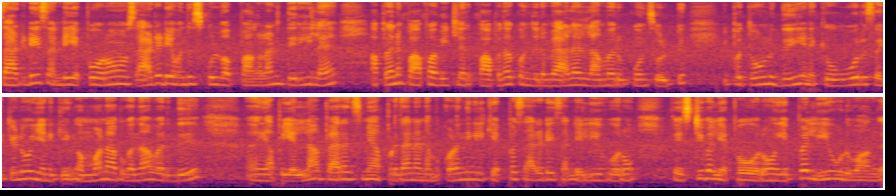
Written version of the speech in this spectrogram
சாட்டர்டே சண்டே எப்போ வரும்? சாட்டர்டே வந்து ஸ்கூல் வைப்பாங்களான்னு தெரியல. அப்போ தானே பாப்பா வீட்டில் இருப்பா. அப்போ தான் கொஞ்சம் வேலை இல்லாமல் இருப்போம்னு சொல்லிட்டு இப்போ தோணுது. எனக்கு ஒவ்வொரு செகண்டும் எனக்கு எங்கள் அம்மா ஞாபகம் தான் வருது. அப்போ எல்லா பேரண்ட்ஸுமே அப்படி தானே நம்ம குழந்தைங்களுக்கு எப்போ சாட்டர்டே சண்டே லீவ் வரும்? ஃபெஸ்டிவல் எப்போ வரும்? எப்போ லீவ் விடுவாங்க?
